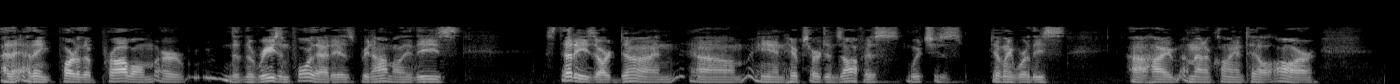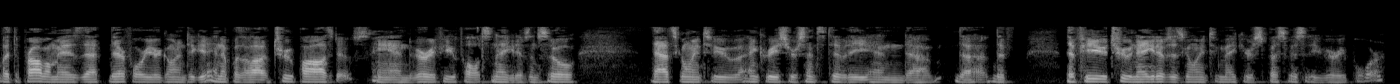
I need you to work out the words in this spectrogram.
I, th- I think part of the problem or the, the reason for that is predominantly these studies are done um, in hip surgeon's office, which is definitely where these uh, high amount of clientele are. But the problem is that therefore you're going to get, end up with a lot of true positives and very few false negatives, and so that's going to increase your sensitivity, and uh, the the the few true negatives is going to make your specificity very poor.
